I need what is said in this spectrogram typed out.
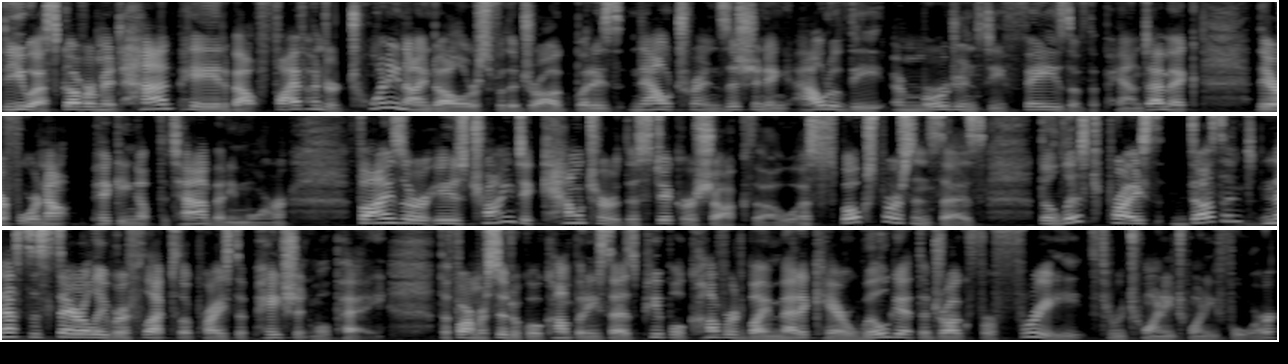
The U.S. government had paid about $529 for the drug, but is now transitioning out of the emergency phase of the pandemic, therefore not picking up the tab anymore. Pfizer is trying to counter the sticker shock, though. A spokesperson says the list price doesn't necessarily reflect the price a patient will pay. The pharmaceutical company says people covered by Medicare will get the drug for free through 2024.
